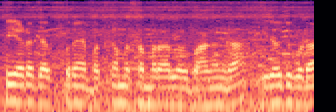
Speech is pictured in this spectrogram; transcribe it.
ప్రతి ఏడా జరుపుకునే బతుకమ్మ సంబరాల్లో భాగంగా ఈరోజు కూడా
